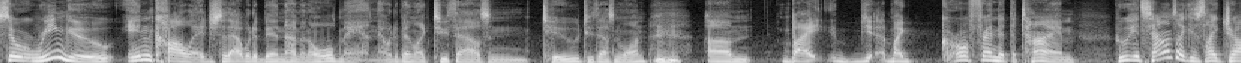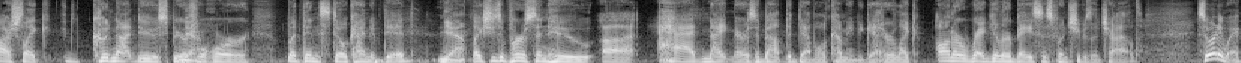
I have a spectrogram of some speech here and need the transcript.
so Ringu in college. So that would have been. I'm an old man. That would have been like 2002, 2001. Um, by my girlfriend at the time, who it sounds like is like Josh, like could not do spiritual Yeah. horror, but then still kind of did. Yeah. Like she's a person who uh, had nightmares about the devil coming to get her, like on a regular basis when she was a child. So anyway,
